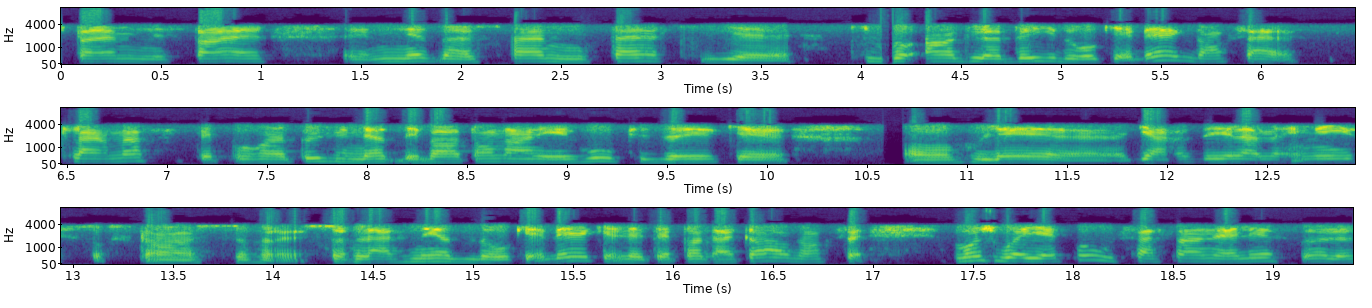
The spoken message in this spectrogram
super ministère, ministre d'un super ministère qui qui va englober Hydro-Québec. Donc, ça, clairement, c'était pour un peu lui mettre des bâtons dans les roues puis dire que on voulait euh, garder la main mise sur ce sur, euh, sur l'avenir d'Hydro-Québec. Elle n'était pas d'accord. Donc, moi, je voyais pas où ça s'en allait, ça. Là.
